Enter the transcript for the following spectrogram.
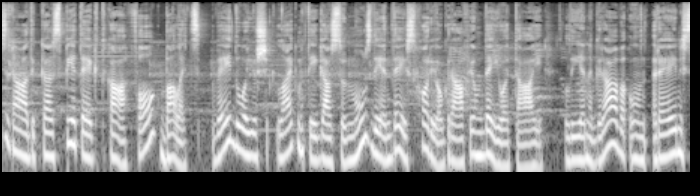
Izrādi, kas pieteikta kā folk balets, veidojuši laikmetīgās un mūsdienu dejas choreogrāfi un dejotāji Liena Grāva un Reinis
